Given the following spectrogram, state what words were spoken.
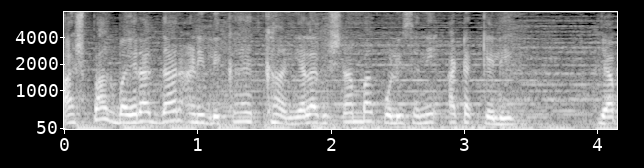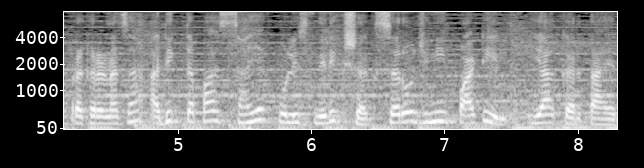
अशफाक बैरागदार आणि लिकायत खान याला विश्रामबाग पोलिसांनी अटक केली. या प्रकरणाचा अधिक तपास सहाय्यक पोलीस निरीक्षक सरोजिनी पाटील या करत आहेत.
